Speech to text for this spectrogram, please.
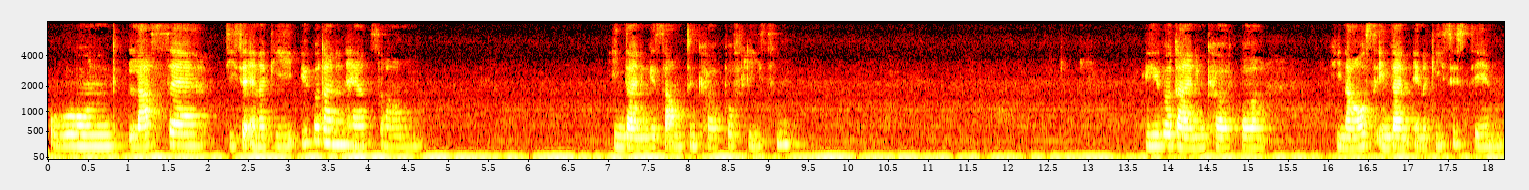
Und lasse diese Energie über deinen Herzraum in deinen gesamten Körper fließen. Über deinen Körper hinaus in dein Energiesystem.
